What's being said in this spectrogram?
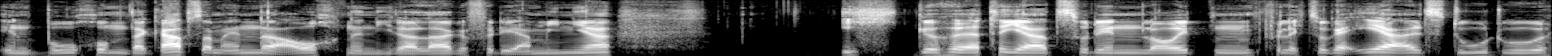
in Bochum. Da gab es am Ende auch eine Niederlage für die Arminia ich gehörte ja zu den Leuten, vielleicht sogar eher als du, du,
